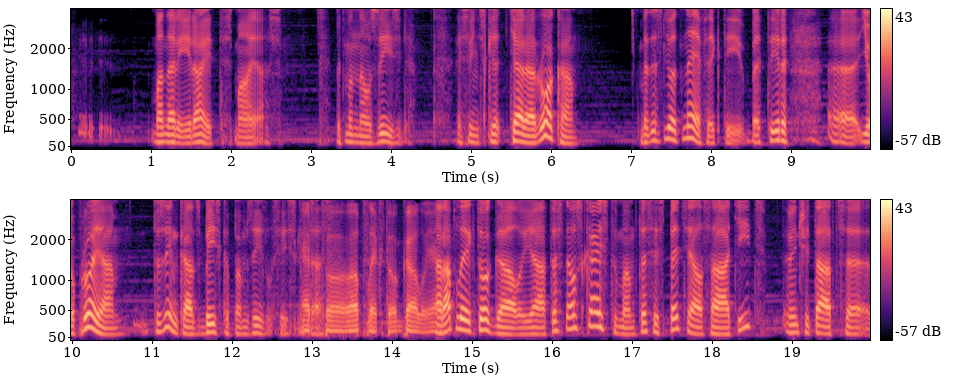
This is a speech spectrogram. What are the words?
man arī ir aitas mājās, bet man nav zīzļa. Es viņus ķēru ar rokām, bet tas ļoti neefektīvi, bet ir uh, joprojām Tu zini, kāds biskupam zīles izskatās. Ar to apliekto galu, jā. Ar apliekto galu, jā. Tas nav skaistumam, tas ir speciāls āķīts, Viņš ir tāds uh,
